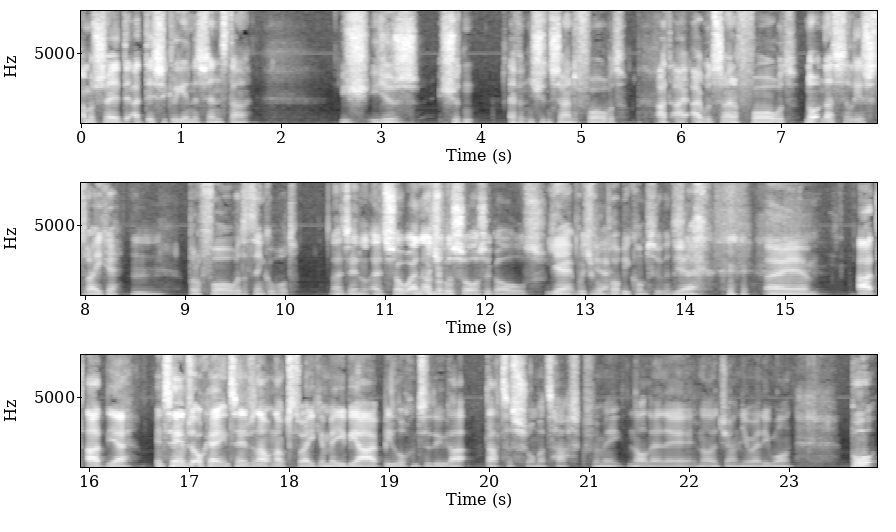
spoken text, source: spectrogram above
I must say I, disagree in the sense that you sh- yous shouldn't Everton shouldn't sign a forward. I'd, I I would sign a forward, not necessarily a striker, Mm. But a forward. I think I would. As in, and so and Which another will- source of goals. Yeah, which Yeah. we'll probably come to. In Yeah. um, I'd, I'd, yeah. In terms of, okay, in terms of out and out striking, maybe I'd be looking to do that. That's a summer task for me, not a, uh, not a January one. But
